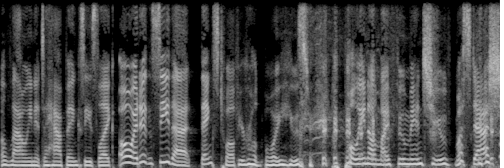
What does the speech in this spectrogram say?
allowing it to happen because he's like, "Oh, I didn't see that. Thanks, twelve year old boy who's pulling on my Fu Manchu mustache."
